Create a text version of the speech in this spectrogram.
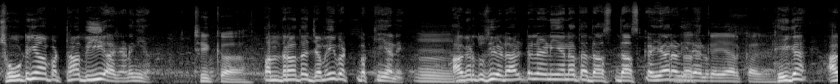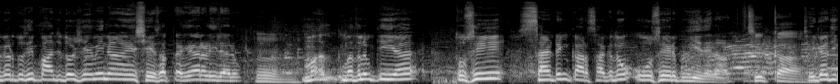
ਛੋਟੀਆਂ ਪੱਠਾਂ 20 ਆ ਜਾਣਗੀਆਂ। ਠੀਕ ਆ। 15 ਤਾਂ ਜਮੇ ਹੀ ਬੱਕ- ਬੱਕੀਆਂ ਨੇ। ਅਗਰ ਤੁਸੀਂ ਅਡਲਟ ਲੈਣੀ ਹੈ ਨਾ ਤਾਂ 10 10000 ਵਾਲੀ ਲੈ ਲਓ। ਕਿ ਯਾਰ ਕਰ ਠੀਕ ਹੈ ਅਗਰ ਤੁਸੀਂ 5 ਤੋਂ 6 ਮਹੀਨੇ 6-7000 ਵਾਲੀ ਲੈ ਲਓ। ਮਤਲਬ ਕੀ ਹੈ ਤੁਸੀਂ ਸੈਟਿੰਗ ਕਰ ਸਕਦੇ ਹੋ ਉਸੇ ਰੁਪਈਏ ਦੇ ਨਾਲ। ਠੀਕ ਆ। ਠੀਕ ਹੈ ਜੀ?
